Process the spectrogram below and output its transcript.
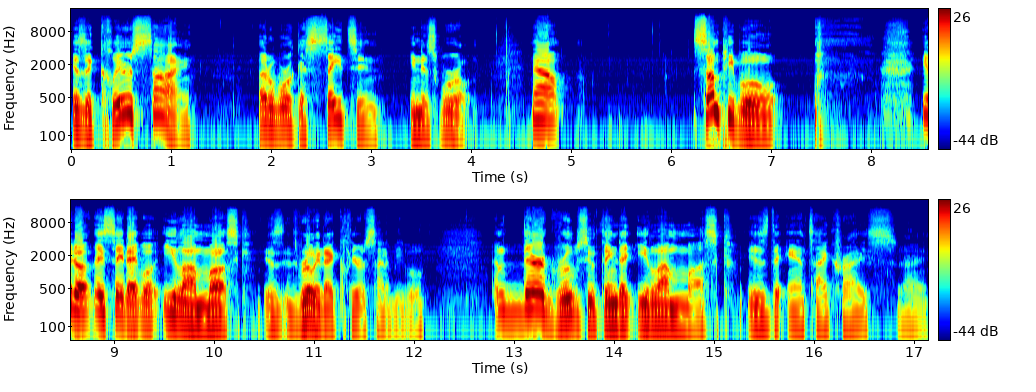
is a clear sign of the work of Satan in this world. Now, some people, you know, they say that, well, Elon Musk is really that clear sign of evil. And there are groups who think that Elon Musk is the Antichrist, right?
